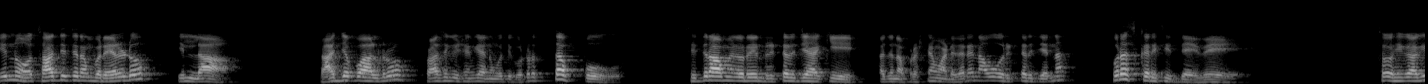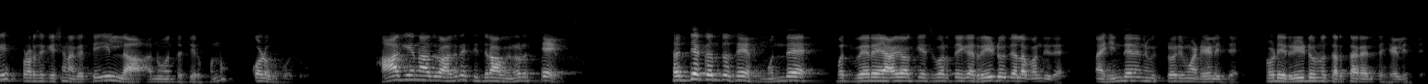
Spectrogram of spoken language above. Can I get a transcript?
ಇನ್ನು ಸಾಧ್ಯತೆ ನಂಬರ್ ಎರಡು, ಇಲ್ಲ. ರಾಜ್ಯಪಾಲರು ಪ್ರಾಸಿಕ್ಯೂಷನ್ಗೆ ಅನುಮತಿ ಕೊಟ್ಟರು ತಪ್ಪು. ಸಿದ್ದರಾಮಯ್ಯವರು ಏನು ರಿಟರ್ಜಿ ಹಾಕಿ ಅದನ್ನು ಪ್ರಶ್ನೆ ಮಾಡಿದರೆ ನಾವು ರಿಟರ್ಜಿಯನ್ನು ಪುರಸ್ಕರಿಸಿದ್ದೇವೆ. ಸೊ ಹೀಗಾಗಿ ಪ್ರಾಸಿಕ್ಯೂಷನ್ ಅಗತ್ಯ ಇಲ್ಲ ಅನ್ನುವಂಥ ತೀರ್ಪನ್ನು ಕೊಡಬಹುದು. ಹಾಗೇನಾದರೂ ಆದರೆ ಸಿದ್ದರಾಮಯ್ಯವರು ಸೇಫ್ ಸದ್ಯಕ್ಕಂತೂ ಸೇಫ್ ಮುಂದೆ ಮತ್ತು ಬೇರೆ ಯಾವ್ಯಾವ ಕೇಸ್ ಬರುತ್ತೆ ಈಗ ರೀಡುದೆಲ್ಲ ಬಂದಿದೆ. ನಾ ಹಿಂದೆನೇ ನಿಮಗೆ ಸ್ಟೋರಿ ಮಾಡಿ ಹೇಳಿದ್ದೆ. ನೋಡಿ ರೀಡುನು ತರ್ತಾರೆ ಅಂತ ಹೇಳಿದ್ದೆ.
